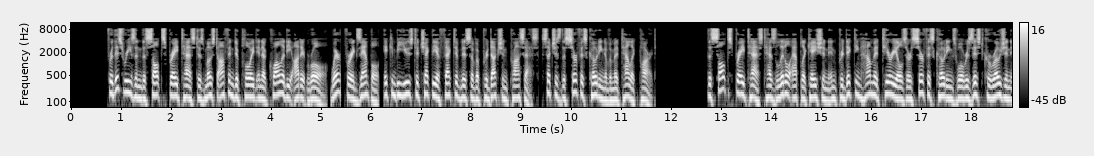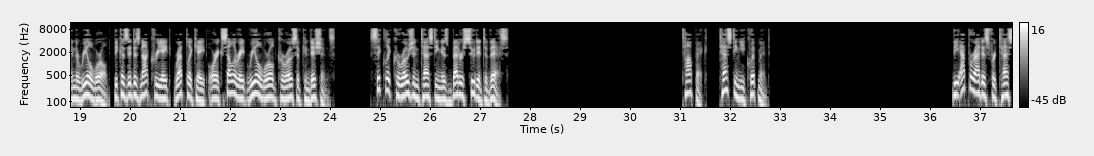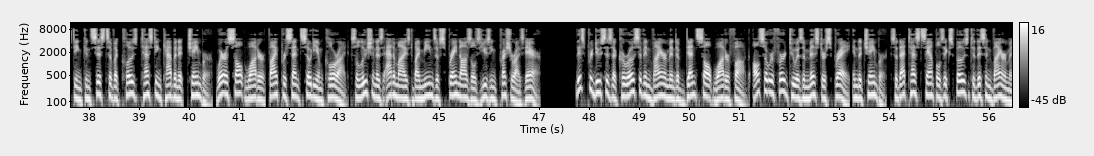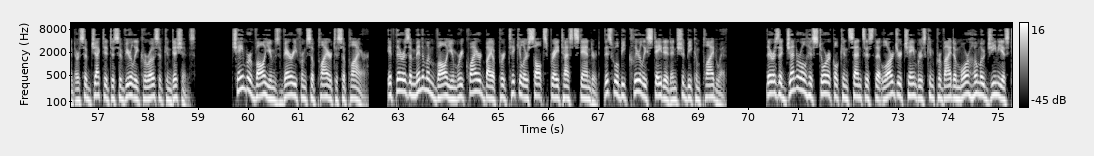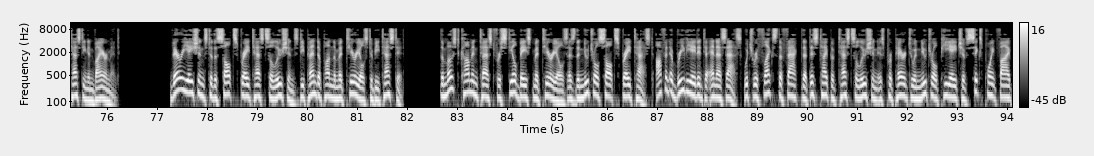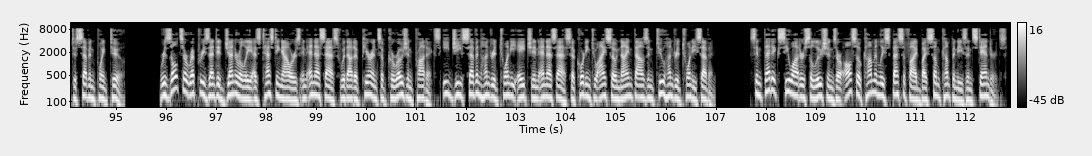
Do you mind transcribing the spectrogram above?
For this reason the salt spray test is most often deployed in a quality audit role, where, for example, it can be used to check the effectiveness of a production process, such as the surface coating of a metallic part. The salt spray test has little application in predicting how materials or surface coatings will resist corrosion in the real world, because it does not create, replicate or accelerate real-world corrosive conditions. Cyclic corrosion testing is better suited to this. Testing equipment The apparatus for testing consists of a closed testing cabinet chamber, where a salt water 5% sodium chloride solution is atomized by means of spray nozzles using pressurized air. This produces a corrosive environment of dense salt water fog also referred to as a mist or spray in the chamber, so that test samples exposed to this environment are subjected to severely corrosive conditions. Chamber volumes vary from supplier to supplier. If there is a minimum volume required by a particular salt spray test standard, this will be clearly stated and should be complied with. There is a general historical consensus that larger chambers can provide a more homogeneous testing environment. Variations to the salt spray test solutions depend upon the materials to be tested. The most common test for steel-based materials is the neutral salt spray test often abbreviated to NSS which reflects the fact that this type of test solution is prepared to a neutral pH of 6.5 to 7.2. Results are represented generally as testing hours in NSS without appearance of corrosion products e.g. 720H in NSS according to ISO 9227. Synthetic seawater solutions are also commonly specified by some companies and standards.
